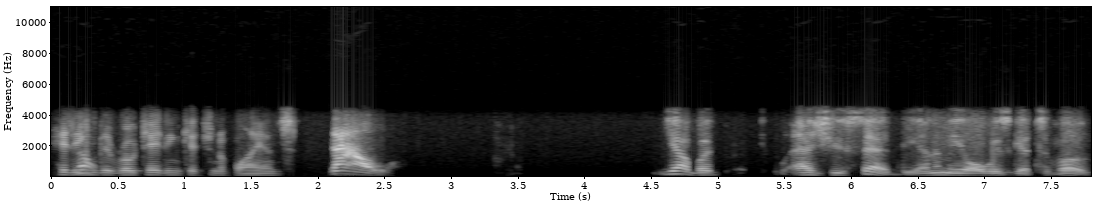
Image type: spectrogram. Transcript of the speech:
hitting No. the rotating kitchen appliance now. Yeah, but as you said, the enemy always gets a vote.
